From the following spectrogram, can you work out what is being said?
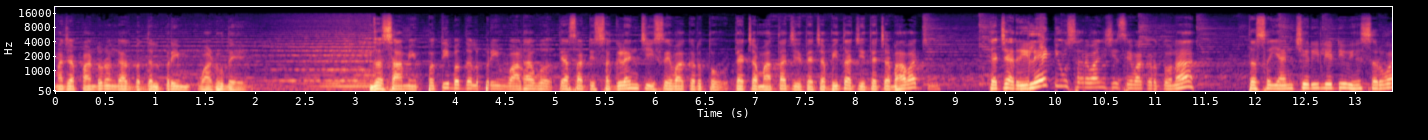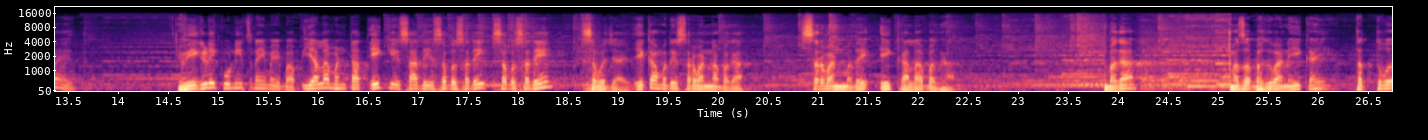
माझ्या पांडुरंगाबद्दल प्रेम वाढू दे. जसं आम्ही पतीबद्दल प्रेम वाढावं त्यासाठी सगळ्यांची सेवा करतो. त्याच्या माताची त्याच्या पिताची त्याच्या भावाची त्याच्या रिलेटिव्ह सर्वांची सेवा करतो ना? तसं यांचे रिलेटिव्ह हे सर्व आहेत. वेगळे कोणीच नाही माई बाप. याला म्हणतात एक साधे सब सदे सब सदे सब जाय. एकामध्ये सर्वांना बघा. सर्वांमध्ये एकाला बघा. बघा माझा भगवान एक आहे तत्व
